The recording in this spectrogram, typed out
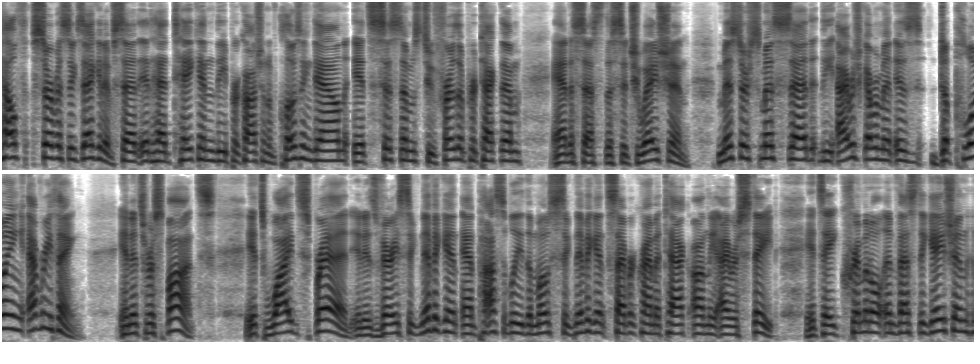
health service executive said it had taken the precaution of closing down its systems to further protect them and assess the situation. Mr. Smyth said the Irish government is deploying everything in its response. It's widespread. It is very significant and possibly the most significant cybercrime attack on the Irish state. It's a criminal investigation,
